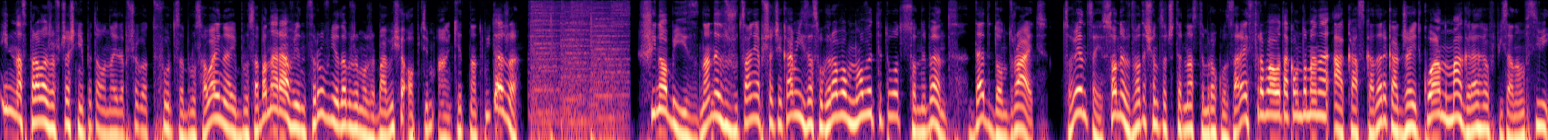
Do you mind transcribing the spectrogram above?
Inna sprawa, że wcześniej pytał o najlepszego twórcę Bruce'a Wayne'a i Bruce'a Bannera, więc równie dobrze może bawi się opcją ankiet na Twitterze. Shinobi, znany z rzucania przeciekami, zasugerował nowy tytuł od Sony Band, Dead Don't Ride. Co więcej, Sony w 2014 roku zarejestrowało taką domenę, a kaskaderka Jade Kwan ma grę wpisaną w CV.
